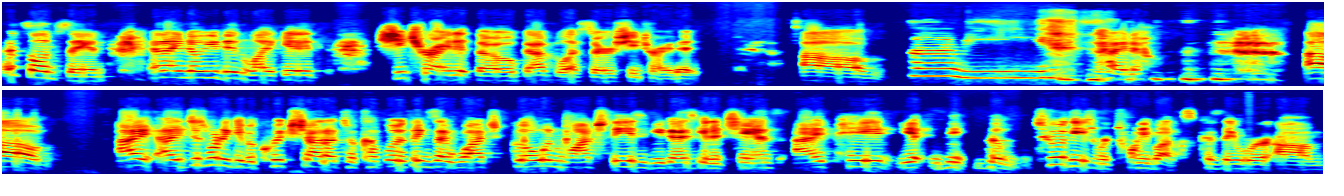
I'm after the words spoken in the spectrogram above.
That's all I'm saying. And I know you didn't like it. She tried it though. God bless her. She tried it. Um, Sorry. I know. Um, I, I just want to give a quick shout out to a couple of things I watched. Go and watch these if you guys get a chance. I paid the, the two of these were twenty bucks because they were. Um,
